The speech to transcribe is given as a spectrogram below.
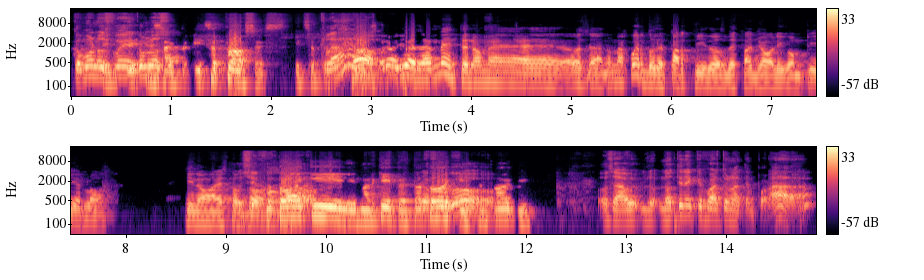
¿Cómo nos fue? ¿Cómo exacto, it's a process. It's a process. Claro. No, pero yo realmente no me, o sea, no me acuerdo de partidos de Fagioli con Pirlo, sino a estos dos. Está todo aquí, Marquito, está todo aquí, está todo aquí, O sea, no tiene que jugarte una temporada.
